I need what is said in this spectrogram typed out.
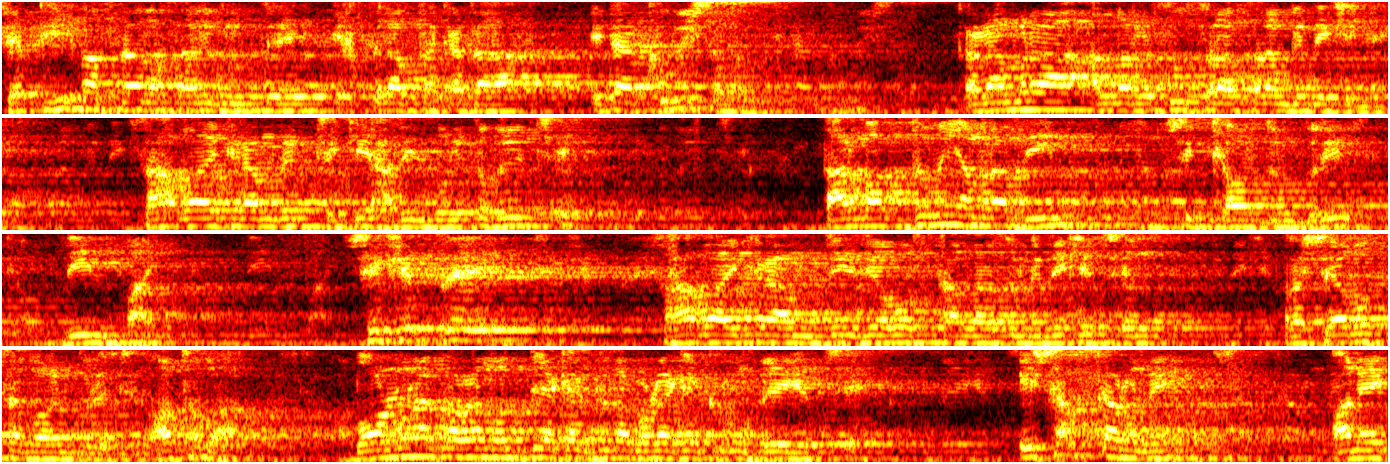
ফেকহি মাসা মাসালগুলোতে ইখতলাফ থাকাটা, এটা খুবই স্বাভাবিক। কারণ আমরা আল্লাহ রসুল সাল্লাহ সাল্লামকে দেখি নাই। সাহাবাহিকরামদের থেকে হাদিস বলিত হয়েছে, তার মাধ্যমেই আমরা দিন শিক্ষা অর্জন করি। দিন পাই সেক্ষেত্রে সাহাবাহিকরাম যে যে অবস্থা আল্লাহ রসুলকে দেখেছেন, তারা সে অবস্থা বর্ণন করেছেন। অথবা বর্ণনা করার মধ্যে এক একজনা বড় এক এক রকম হয়ে গেছে। এসব কারণে অনেক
